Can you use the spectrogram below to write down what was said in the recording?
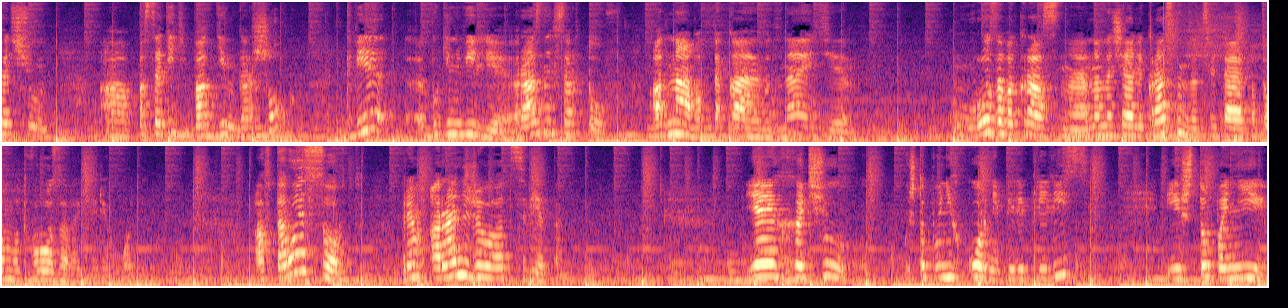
хочу а, посадить в один горшок две э, бугенвилли разных сортов. Одна вот такая вот, знаете, ну, розово-красная. Она вначале красным зацветает, потом вот в розовый переходит. А второй сорт прям оранжевого цвета. Я их хочу, чтобы у них корни переплелись, и чтобы они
